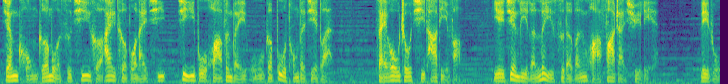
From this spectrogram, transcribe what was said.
将孔格莫斯期和埃特伯莱期进一步划分为五个不同的阶段。在欧洲其他地方，也建立了类似的文化发展序列。例如，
